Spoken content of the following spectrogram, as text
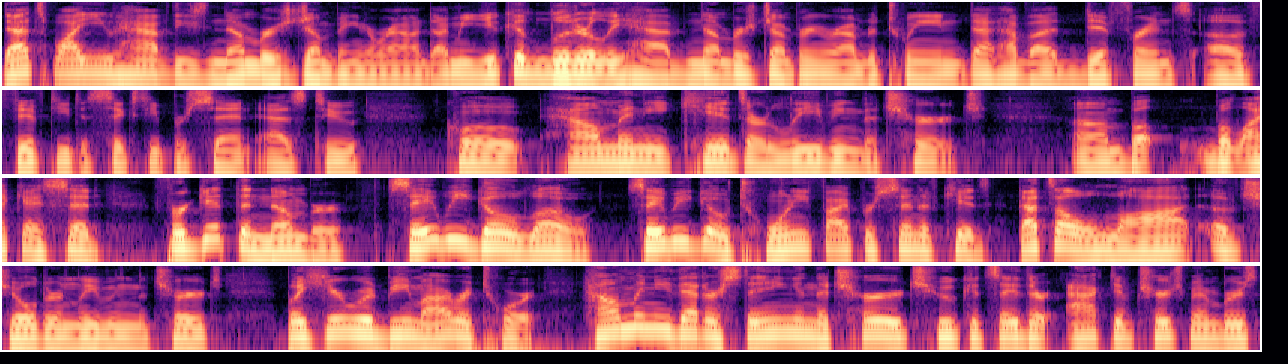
that's why you have these numbers jumping around. I mean, you could literally have numbers jumping around between that have a difference of 50 to 60% as to, quote, how many kids are leaving the church. Um, but but like I said, forget the number. Say we go low. Say we go 25% of kids. That's a lot of children leaving the church. But here would be my retort. How many that are staying in the church who could say they're active church members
